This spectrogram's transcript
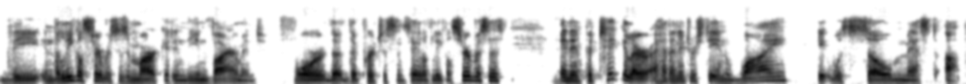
the, in the legal services market, in the environment for the, the purchase and sale of legal services. And in particular, I had an interest in why it was so messed up.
